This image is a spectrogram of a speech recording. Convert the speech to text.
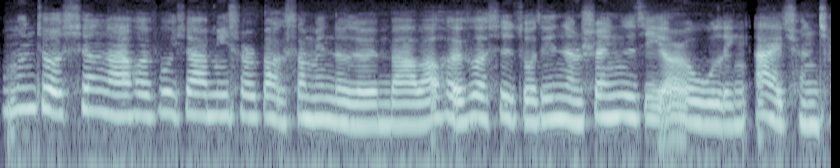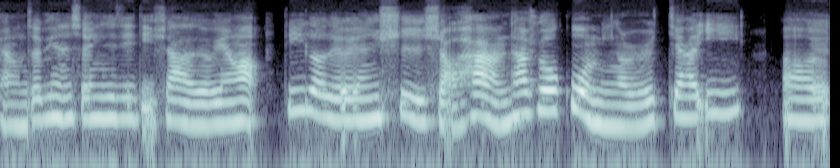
我们就先来回复一下 MixerBox 上面的留言吧。我要回复的是昨天的声音日记二五零爱逞强这篇声音日记底下的留言哦。第一个留言是小汉，他说过敏儿加一。呃，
